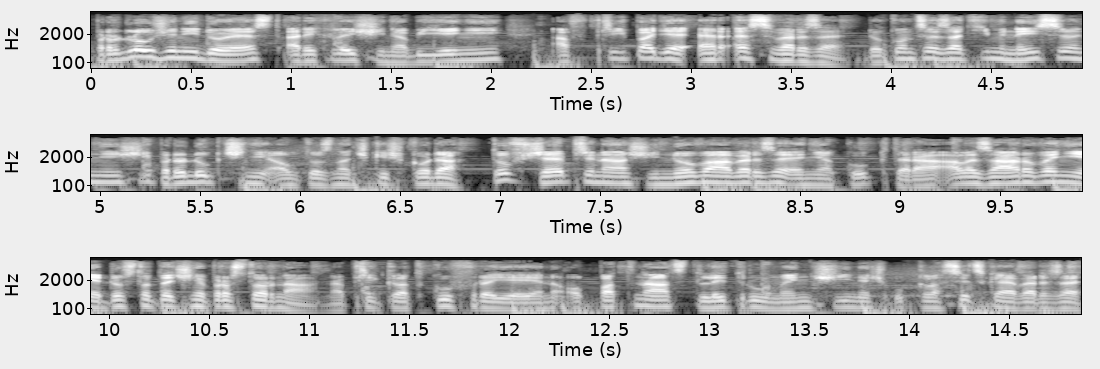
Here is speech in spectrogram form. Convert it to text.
prodloužený dojezd a rychlejší nabíjení a v případě RS verze dokonce zatím nejsilnější produkční auto značky Škoda. To vše přináší nová verze Enyaqu, která ale zároveň je dostatečně prostorná. Například kufr je jen o 15 litrů menší než u klasické verze.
